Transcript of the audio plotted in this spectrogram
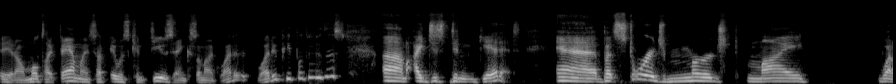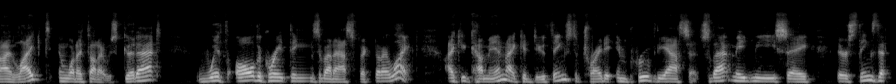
you know multifamily stuff it was confusing because i'm like why do why do people do this? Um, i just didn't get it. And but storage merged my what i liked and what i thought i was good at with all the great things about aspect that i liked. I could come in i could do things to try to improve the asset. So that made me say there's things that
